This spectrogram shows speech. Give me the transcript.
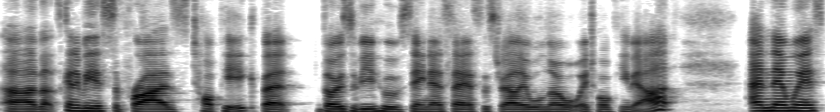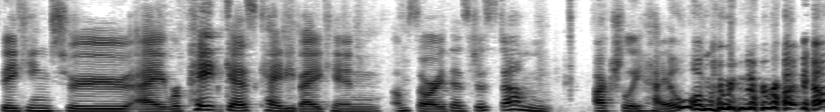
Uh, that's going to be a surprise topic, but those of you who have seen SAS Australia will know what we're talking about. And then we're speaking to a repeat guest, Katie Bacon. I'm sorry, there's just um actually hail on my window right now,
